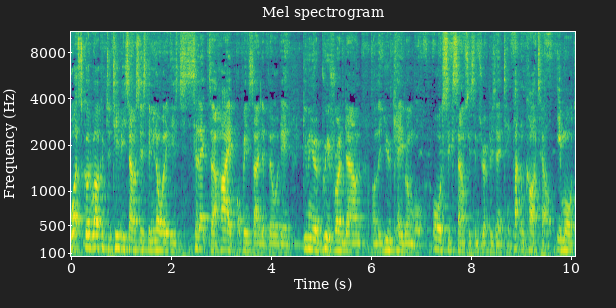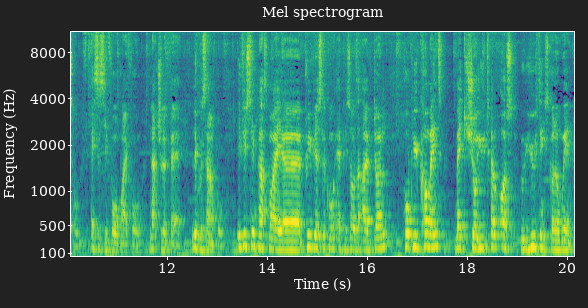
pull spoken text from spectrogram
What's good? Welcome to TV Sound System. You know what it is. Selector hype up inside the building, giving you a brief rundown on the UK Rumble. All six sound systems representing Platinum Cartel, Immortal, Ecstasy 4x4, Natural Affair, Liquid Sample. If you've seen past my uh, previous little episodes that I've done, hope you comment. Make sure you tell us who you think is going to win.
